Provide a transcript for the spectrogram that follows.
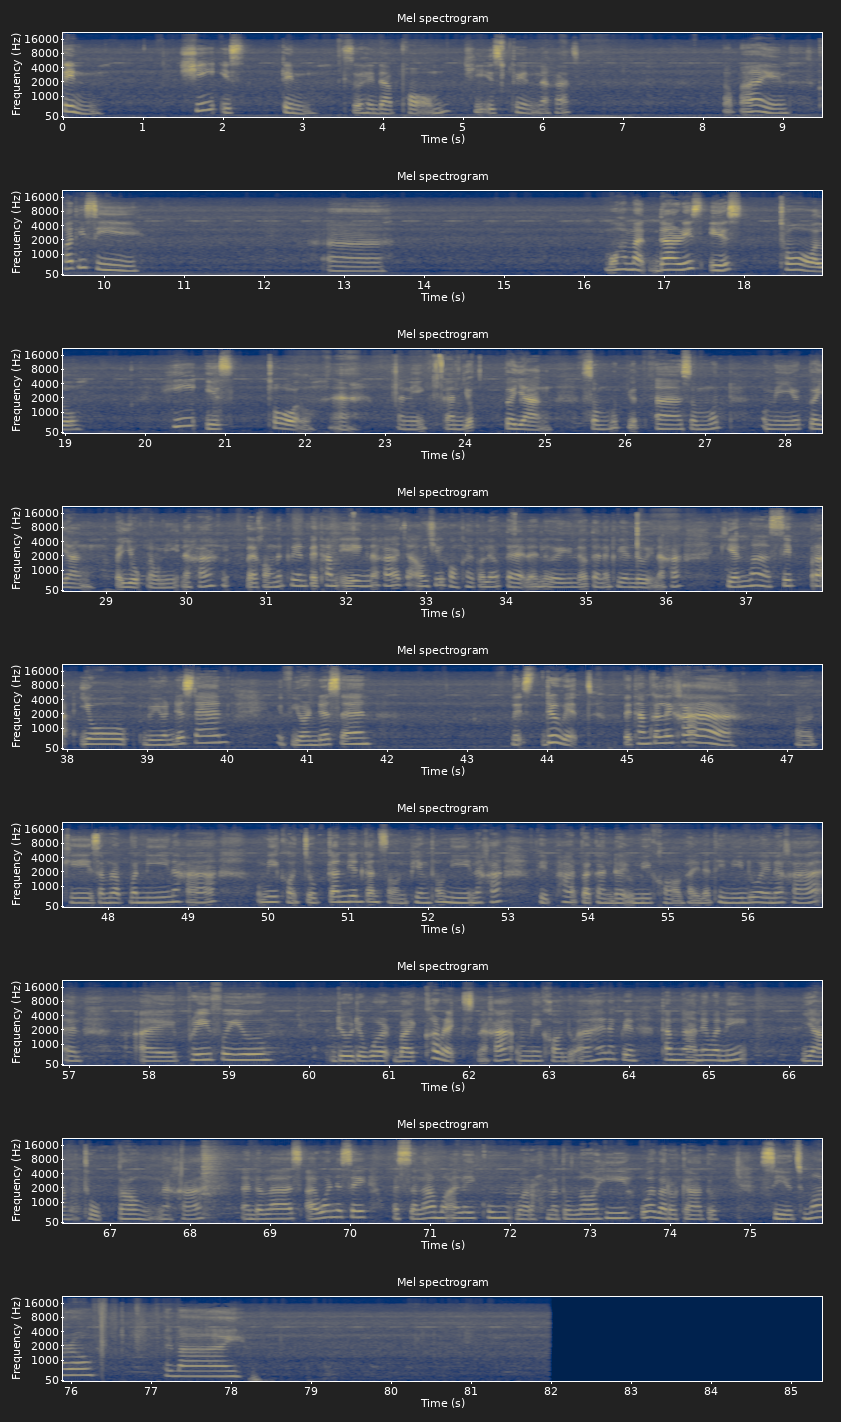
thin she is thin Suhaida ผอม she is thin นะคะ ต่อไปข้อที่สี่อ่า Muhammad Daris tall he is tall อะอันนี้การยกตัวอย่างสมมุติยศอ่าสมมุติมียกตัวอย่างประโยคเหล่านี้นะคะ แต่ของนักเรียนไปทำเองนะคะ จะเอาชื่อของใครก็แล้วแต่ได้เลย แล้วแต่นักเรียนเลยนะคะ เขียนมา10ประโยค do you understand if you understand let's do it ไปทำกันเลยค่ะ โอเคสำหรับวันนี้นะคะอมีขอจบการเรียนการสอนเพียงเท่านี้นะคะ ผิดพลาดประการใดอุมีขออภัยณที่นี้ด้วยนะคะ and I pray for you do the word by correct นะคะอุมีขอดุอาให้นักเรียนทำงานในวันนี้ อย่างถูกต้องนะคะ and the last I want to say วัสสลามุอะลัยกุมวะเราะห์มะตุลลอฮิวะบะเราะกาตุฮ์ see you tomorrow Bye bye.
